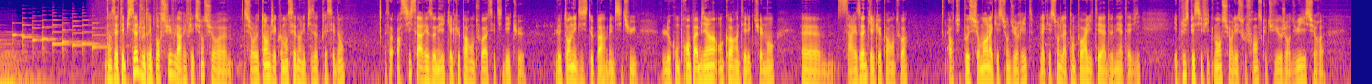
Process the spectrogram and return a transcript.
Dans cet épisode, je voudrais poursuivre la réflexion sur, euh, sur le temps que j'ai commencé dans l'épisode précédent. Alors si ça a résonné quelque part en toi, cette idée que le temps n'existe pas, même si tu le comprends pas bien encore intellectuellement, euh, ça résonne quelque part en toi. Alors tu te poses sûrement la question du rythme, la question de la temporalité à donner à ta vie, et plus spécifiquement sur les souffrances que tu vis aujourd'hui, sur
